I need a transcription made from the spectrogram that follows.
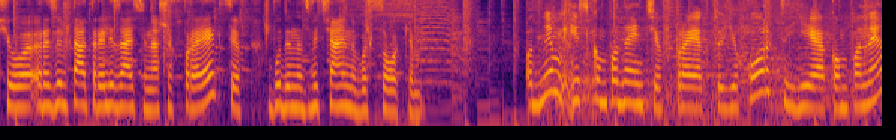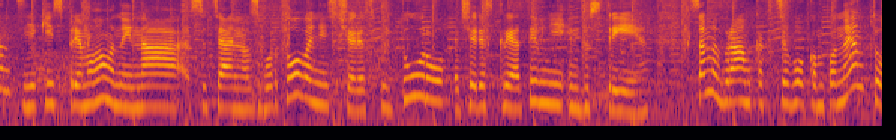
що результат реалізації наших проєктів буде надзвичайно високим. Одним із компонентів проєкту ЮКОРТ є компонент, який спрямований на соціальну згуртованість через культуру, через креативні індустрії. Саме в рамках цього компоненту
